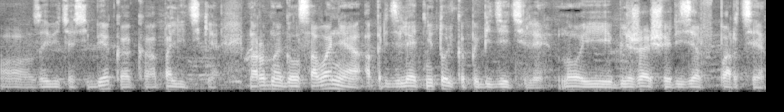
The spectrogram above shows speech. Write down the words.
а, заявить о себе как о политике. Народное голосование определяет не только победителей, но и ближайший резерв партии.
